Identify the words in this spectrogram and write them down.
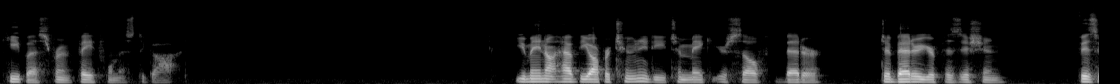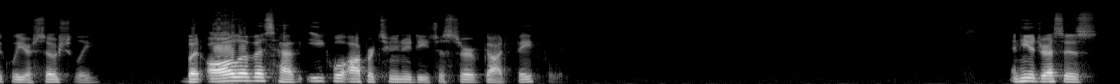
keep us from faithfulness to God. You may not have the opportunity to make yourself better, to better your position physically or socially, but all of us have equal opportunity to serve God faithfully. And he addresses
